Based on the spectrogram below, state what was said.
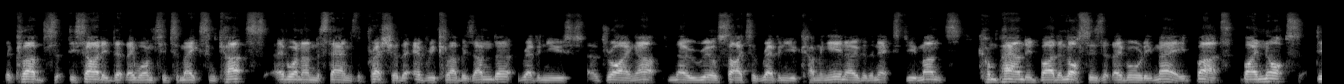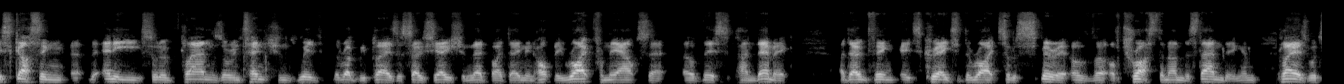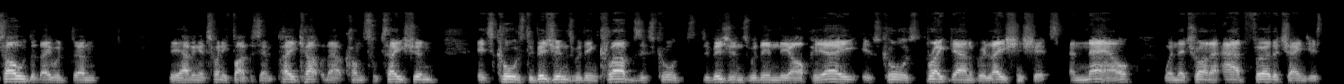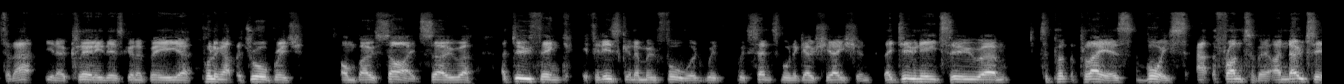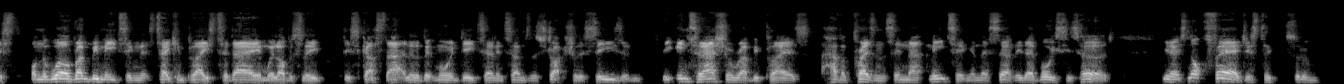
the clubs decided that they wanted to make some cuts. Everyone understands the pressure that every club is under. Revenues are drying up, no real sight of revenue coming in over the next few months, compounded by the losses that they've already made. But by not discussing uh, any sort of plans or intentions with the Rugby Players Association, led by Damian Hopley, right from the outset of this pandemic, I don't think it's created the right sort of spirit of, uh, of trust and understanding. And players were told that they would um, be having a 25% pay cut without consultation. It's caused divisions within clubs. It's caused divisions within the RPA. It's caused breakdown of relationships. And now, when they're trying to add further changes to that, you know, clearly there's going to be uh, pulling up the drawbridge on both sides. So uh, I do think if it is going to move forward with with sensible negotiation, they do need to um, to put the players' voice at the front of it. I noticed on the World Rugby meeting that's taking place today, and we'll obviously discuss that a little bit more in detail in terms of the structure of the season. The international rugby players have a presence in that meeting, and they're certainly their voice is heard. You know, it's not fair just to sort of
